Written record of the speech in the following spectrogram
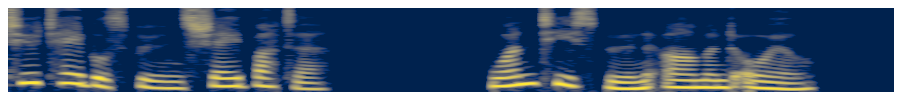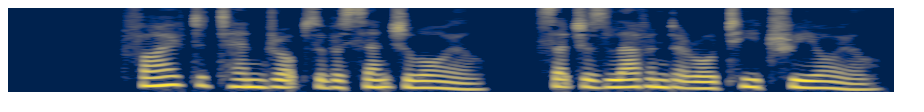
2 tablespoons shea butter, 1 teaspoon almond oil, 5 to 10 drops of essential oil, such as lavender or tea tree oil.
